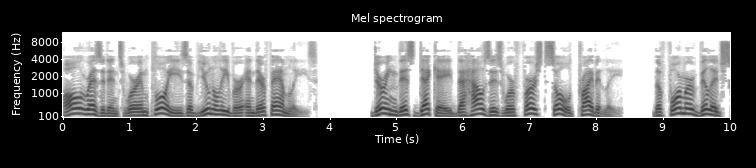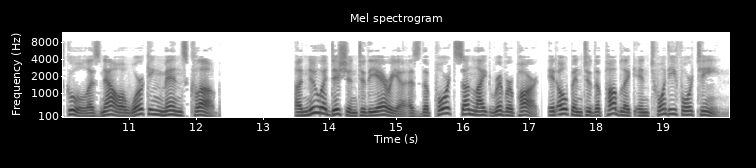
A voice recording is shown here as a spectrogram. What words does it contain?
all residents were employees of Unilever and their families. During this decade the houses were first sold privately. The former village school is now a working men's club. A new addition to the area is the Port Sunlight River Park, it opened to the public in 2014.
